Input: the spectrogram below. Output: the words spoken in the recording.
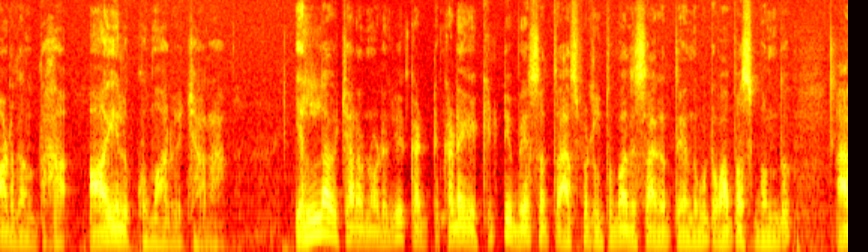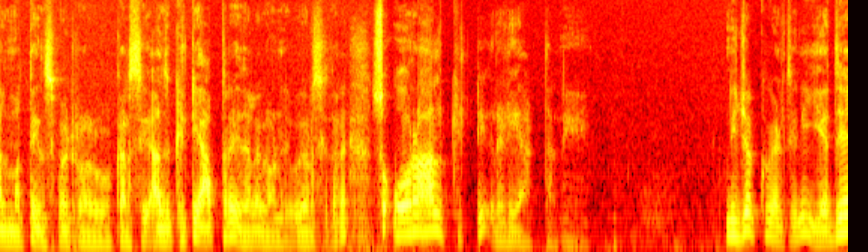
ಮಾಡಿದಂತಹ ಆಯಿಲ್ ಕುಮಾರ್ ವಿಚಾರ. ಎಲ್ಲ ವಿಚಾರ ನೋಡಿದ್ವಿ. ಕಟ್, ಕಡೆಗೆ ಕಿಟ್ಟಿ ಬೇಸತ್ತು ಹಾಸ್ಪಿಟಲ್ ತುಂಬ ದಿವಸ ಆಗುತ್ತೆ ಅಂದ್ಬಿಟ್ಟು ವಾಪಸ್ ಬಂದು ಅಲ್ಲಿ ಮತ್ತೆ ಇನ್ಸ್ಪೆಕ್ಟ್ರ್ ಕರೆಸಿ, ಅದು ಕಿಟ್ಟಿ ಆಪ್ತಾರೆ ಇದೆಲ್ಲ ವಿವರಿಸಿದ್ದಾರೆ. ಸೊ, ಓವರಾಲ್ ಕಿಟ್ಟಿ ರೆಡಿ ಆಗ್ತಾನೆ. ನಿಜಕ್ಕೂ ಹೇಳ್ತೀನಿ, ಎದೆ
